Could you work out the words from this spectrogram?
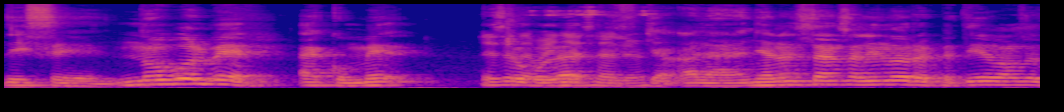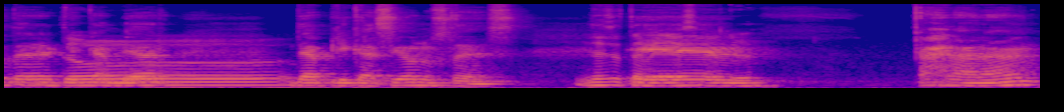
Dice, no volver a comer Esa también ya salió. Ya, a la ya no están saliendo repetidas, vamos a tener que cambiar de aplicación ustedes. Esa también ya Eh, salió. alarán.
